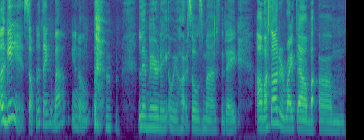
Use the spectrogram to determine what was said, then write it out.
again, something to think about, you know. Let marinate on your heart, souls, minds today. Um, I started to write down um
